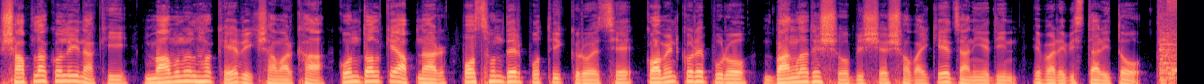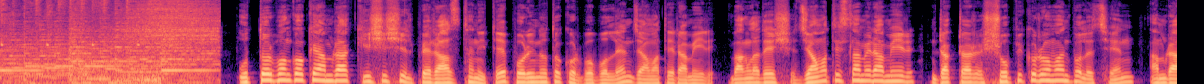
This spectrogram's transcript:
শাপলাকলি নাকি মামুনুল হকের রিক্সা মার্খা? কোন দলকে আপনার পছন্দের প্রতীক রয়েছে? কমেন্ট করে পুরো বাংলাদেশ ও বিশ্বের সবাইকে জানিয়ে দিন। এবারে বিস্তারিত। উত্তরবঙ্গকে আমরা কৃষি শিল্পের রাজধানীতে পরিণত করব বললেন জামাতের আমির। বাংলাদেশ জামাত ইসলামের আমির ডক্টর শফিকুর রহমান বলেছেন, আমরা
